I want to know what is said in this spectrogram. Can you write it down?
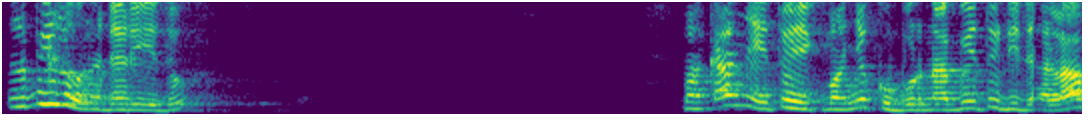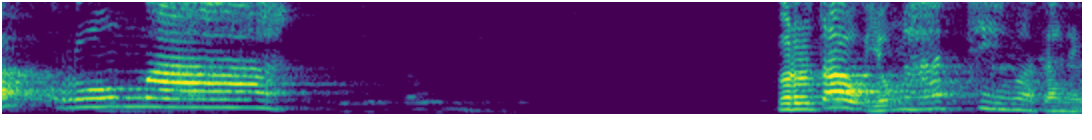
Lebih loh dari itu. Makanya itu hikmahnya kubur Nabi itu di dalam rumah. Baru tahu, yuk ngaji makanya.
